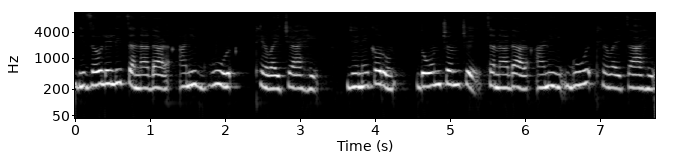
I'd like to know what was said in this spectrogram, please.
भिजवलेली चणा डाळ आणि गूळ ठेवायचे आहे. जेणेकरून दोन चमचे चना डाळ आणि गूळ ठेवायचा आहे.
